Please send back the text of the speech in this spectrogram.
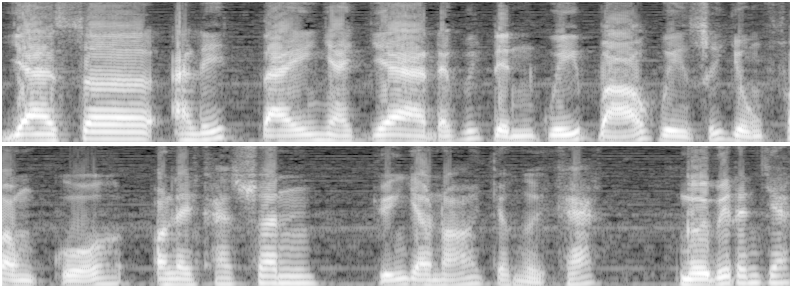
Và Sir Alice tại nhà già đã quyết định hủy bỏ quyền sử dụng phòng của Olen Carson, chuyển giao nó cho người khác người biết đánh giá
